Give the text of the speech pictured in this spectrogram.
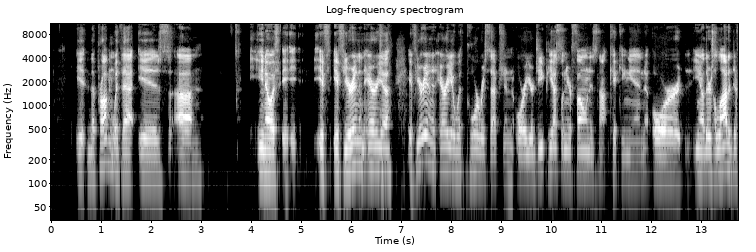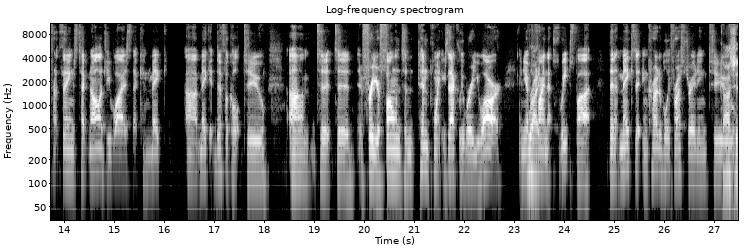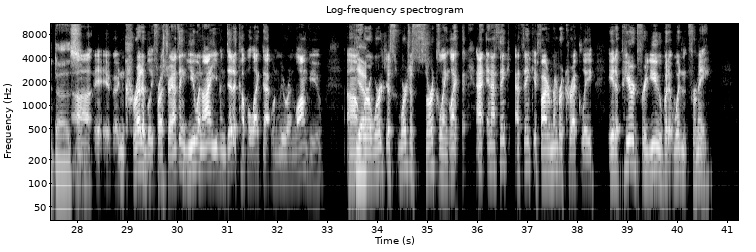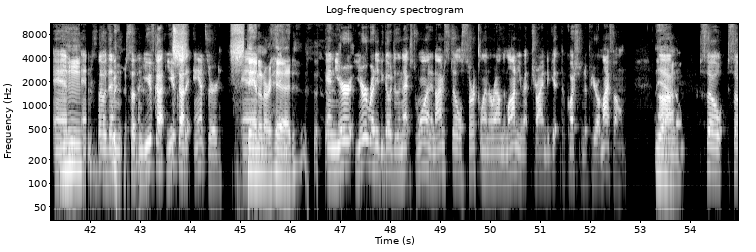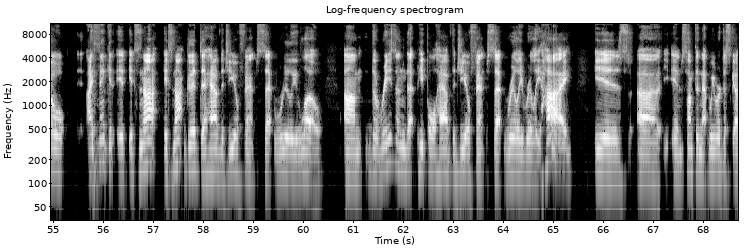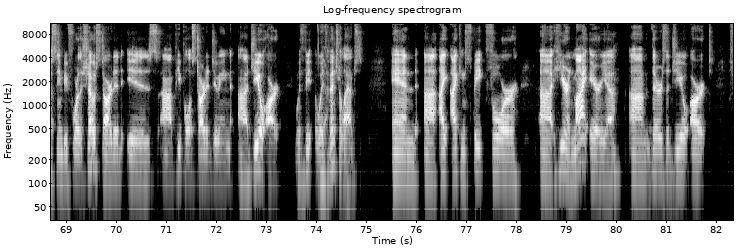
it, the problem with that is um, you know if if if you're in an area if you're in an area with poor reception or your gps on your phone is not kicking in or you know there's a lot of different things technology wise that can make uh, make it difficult to um, to to for your phone to pinpoint exactly where you are and you have Right. to find that sweet spot then it makes it incredibly frustrating to gosh it does uh, it, it- incredibly frustrating. I think you and I even did a couple like that when we were in Longview, uh, Yeah. where we're just we're just circling like, and I think I think if I remember correctly, it appeared for you, but it wouldn't for me. And Mhm. and so then so then you've got you've got it answered, stand on our head and you're you're ready to go to the next one, and I'm still circling around the monument trying to get the question to appear on my phone. yeah Um, so so I think it, it it's not it's not good to have the geofence set really low. Um, the reason that people have the geofence set really really high is uh, in something that we were discussing before the show started is uh, people have started doing uh, geo art with V- with Yeah. Venture Labs, and uh, I I can speak for uh, here in my area. Um, there's a geo art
